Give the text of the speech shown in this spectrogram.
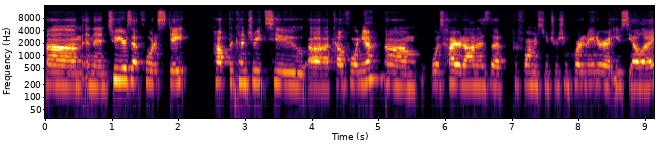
Um, and then two years at Florida State, hopped the country to uh, California, um, was hired on as the performance nutrition coordinator at UCLA,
